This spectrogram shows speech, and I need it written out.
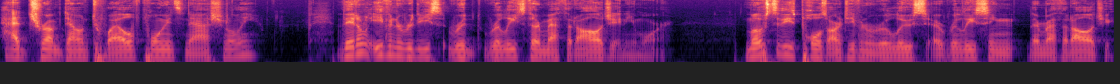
had Trump down 12 points nationally. They don't even release re- release their methodology anymore. Most of these polls aren't even release, uh, releasing their methodology.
